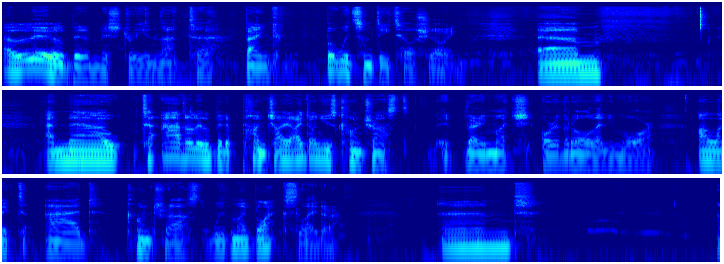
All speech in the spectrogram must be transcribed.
a little bit of mystery in that uh, bank, but with some detail showing. Um, and now to add a little bit of punch, I, I don't use contrast very much or if at all anymore. I like to add contrast with my black slider and I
